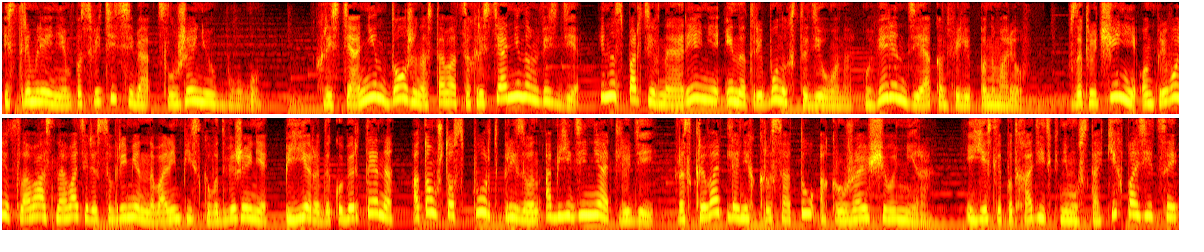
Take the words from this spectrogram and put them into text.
и стремлением посвятить себя служению Богу. Христианин должен оставаться христианином везде, и на спортивной арене, и на трибунах стадиона, уверен диакон Филипп Пономарев. В заключении он приводит слова основателя современного олимпийского движения Пьера де Кубертена о том, что спорт призван объединять людей, раскрывать для них красоту окружающего мира. И если подходить к нему с таких позиций,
